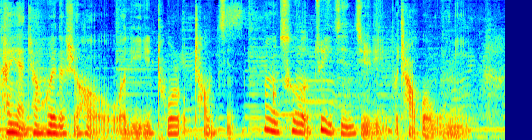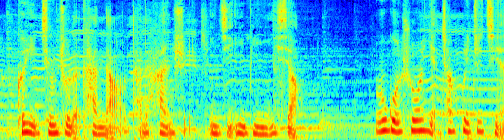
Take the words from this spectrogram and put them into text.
看演唱会的时候，我离托鲁超近，目测最近距离不超过五米，可以清楚的看到他的汗水以及一颦一笑。如果说演唱会之前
